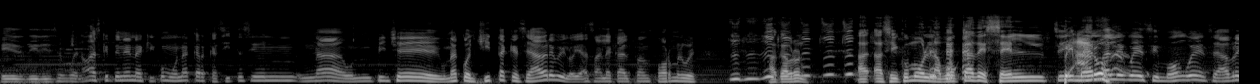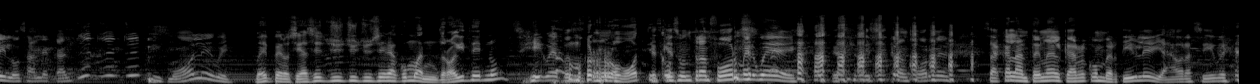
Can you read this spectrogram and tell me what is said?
y, y dicen, güey, no, es que tienen aquí como una carcasita, así, un, una, un pinche, una conchita que se abre, güey, y luego ya sale acá el Transformer, güey. Ah, cabrón. A- así como la boca de Cell Sí, primero. ándale, güey, Simón, güey, se abre y lo sale acá. y Mole, güey. Güey, pero si hace yu, yu, yu, sería como androide, ¿no? Sí, güey, pues Como es robótico. Es que es un Transformer, güey. Es un pinche Transformer. Saca la antena del carro convertible y ahora sí, güey.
